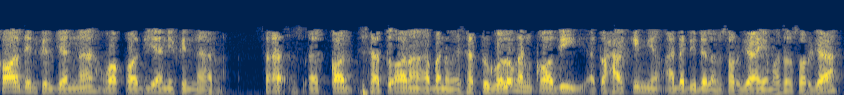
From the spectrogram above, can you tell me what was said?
Qadin fil jannah wa qadiyani finnar satu orang apa namanya satu golongan qadi atau hakim yang ada di dalam sorga yang masuk sorga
